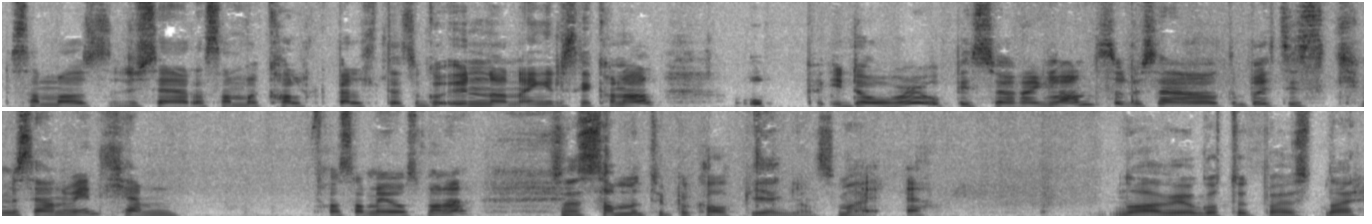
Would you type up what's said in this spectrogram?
Det samme, du ser det samme kalkbeltet som går under Den engelske kanal, opp i Dover, opp i Sør-England. Så du ser at britisk museernevin kommer fra samme jordsmonne. Så det er samme type kalk i England som her. Ja. Nå er vi jo gått ut på høsten her,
